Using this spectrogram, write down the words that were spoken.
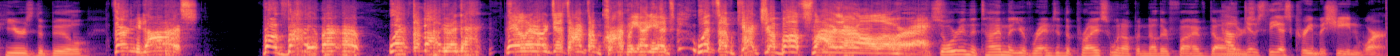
Here's the bill. Thirty dollars for a value burger. Where's the value in that? They literally just have some crappy onions with some ketchup all slathered all over it. Sorry, in the time that you've rented, the price went up another $5. How does the ice cream machine work?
